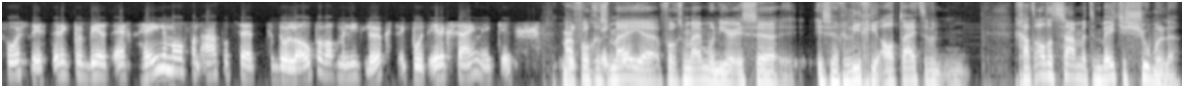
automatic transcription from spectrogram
voorschrift. En ik probeer het echt helemaal van A tot Z te doorlopen, wat me niet lukt. Ik moet eerlijk zijn. Ik, maar ik, volgens, ik, mij, volgens mij, Monier, is, is een religie altijd... gaat altijd samen met een beetje sjoemelen.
